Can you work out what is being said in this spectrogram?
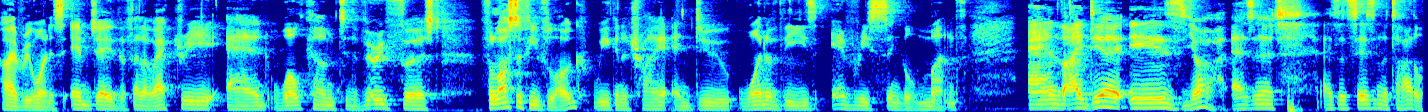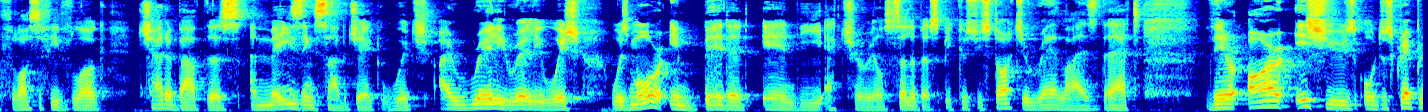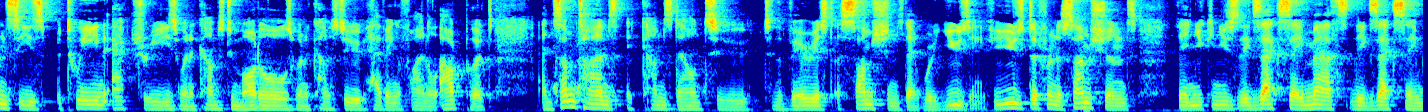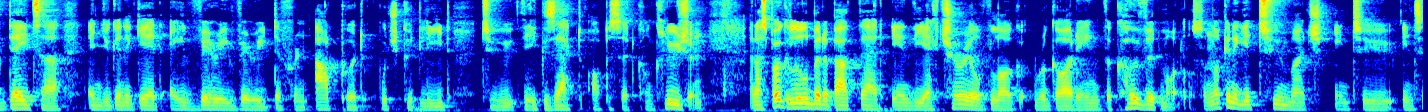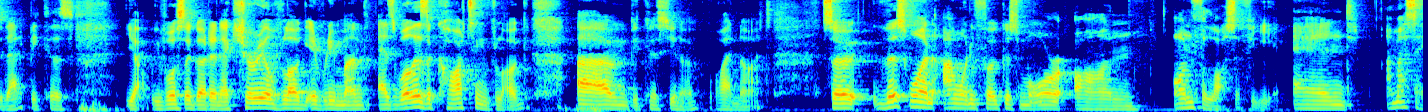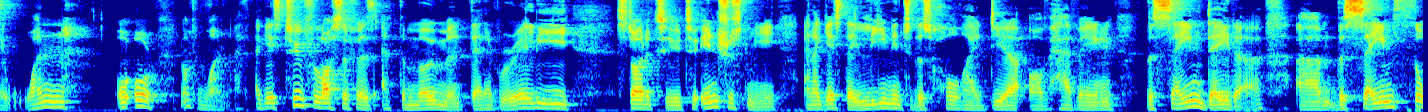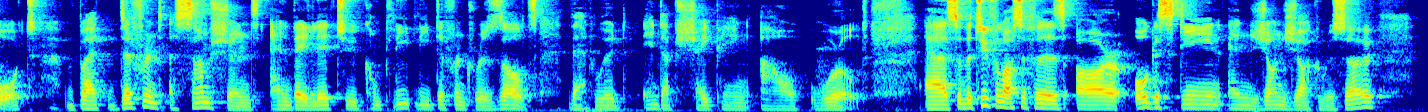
Hi everyone, it's MJ, the fellow actuary, and welcome to the very first philosophy vlog. We're going to try and do one of these every single month. And the idea is, yeah, as it as it says in the title, philosophy vlog, chat about this amazing subject which I really really wish was more embedded in the actuarial syllabus because you start to realize that there are issues or discrepancies between actuaries when it comes to models, when it comes to having a final output. And sometimes it comes down to, to the various assumptions that we're using. If you use different assumptions, then you can use the exact same maths, the exact same data, and you're going to get a very, very different output, which could lead to the exact opposite conclusion. And I spoke a little bit about that in the actuarial vlog regarding the COVID model. So I'm not going to get too much into, into that because, yeah, we've also got an actuarial vlog every month as well as a karting vlog um, because, you know, why not? So this one, I want to focus more on on philosophy. And I must say, one, or, or not one, I guess two philosophers at the moment that have really started to, to interest me. And I guess they lean into this whole idea of having the same data, um, the same thought, but different assumptions, and they led to completely different results that would end up shaping our world. Uh, so the two philosophers are Augustine and Jean Jacques Rousseau.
